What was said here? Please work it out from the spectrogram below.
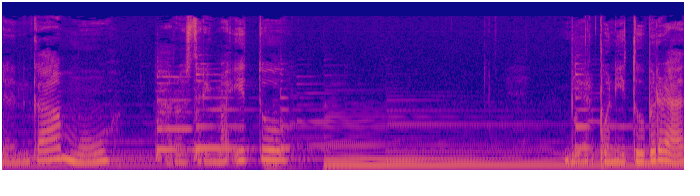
Dan kamu harus terima itu. Biarpun itu berat.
